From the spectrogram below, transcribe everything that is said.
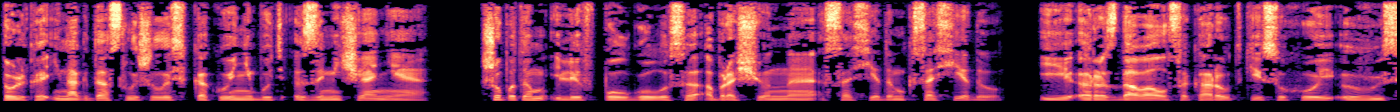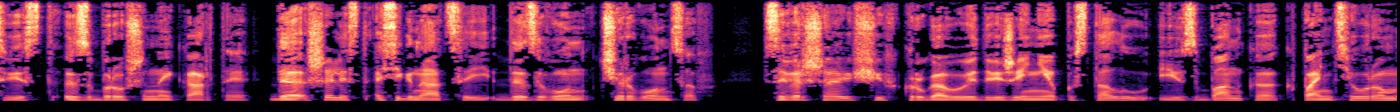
только иногда слышалось какое-нибудь замечание, шепотом или в полголоса обращенная соседом к соседу, и раздавался короткий сухой высвист сброшенной карты, да шелест ассигнаций, да звон червонцев, совершающих круговое движение по столу из банка к пантерам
